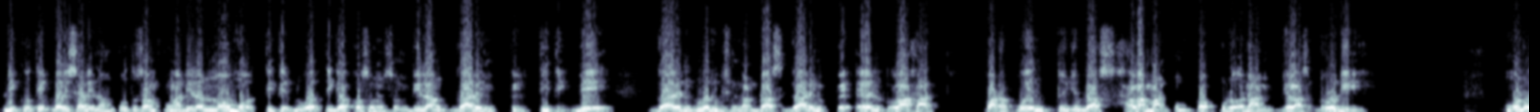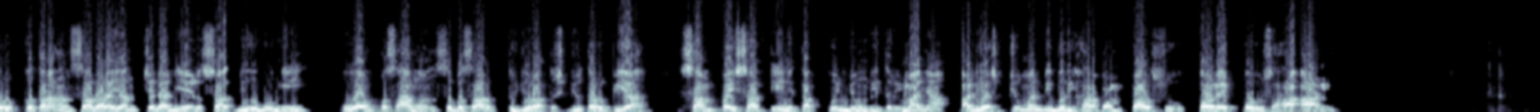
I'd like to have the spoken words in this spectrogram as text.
Dikutip dari salinan putusan pengadilan nomor titik 2309 garing titik B garing 2019 garing PN Lahat pada poin 17 halaman 46 jelas Rodi. Menurut keterangan saudara Yance Daniel saat dihubungi, uang pesangon sebesar 700 juta rupiah sampai saat ini tak kunjung diterimanya alias cuma diberi harapan palsu oleh perusahaan.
